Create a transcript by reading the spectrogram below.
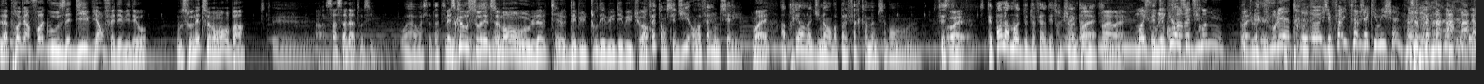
La première fois que vous vous êtes dit, viens, on fait des vidéos. Vous vous souvenez de ce moment ou pas? Ah, Ça, ça date aussi. Ouais, ouais, ça date. Mais est-ce que vous vous souvenez de ce moment où le, tu sais, le début, tout début, début, tu vois En fait, on s'est dit, on va faire une série. Ouais. Après, on a dit non, on va pas le faire quand même, c'est bon. C'était Ouais. c'était pas la mode de faire des trucs sur Internet. Ouais, ouais, ouais. Moi, je voulais grave être dit- connu. Du- Je voulais être. euh, J'ai failli faire Jackie Michel. Non, je rigole. Non,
